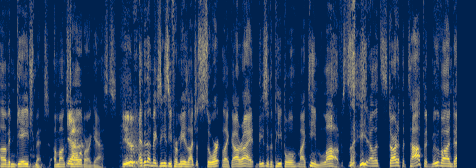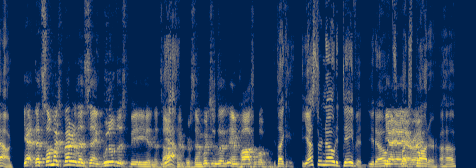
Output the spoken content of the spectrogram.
of engagement amongst Yeah. all of our guests. Beautiful. I think that makes it easy for me as I just sort like, all right, these are the people my team loves. you know, let's start at the top and move on down. Yeah, that's so much better than saying, will this be in the top Yeah. 10%, which is uh, impossible. Like yes or no to David, you know, Yeah, it's yeah, much yeah, right. broader. Uh-huh.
